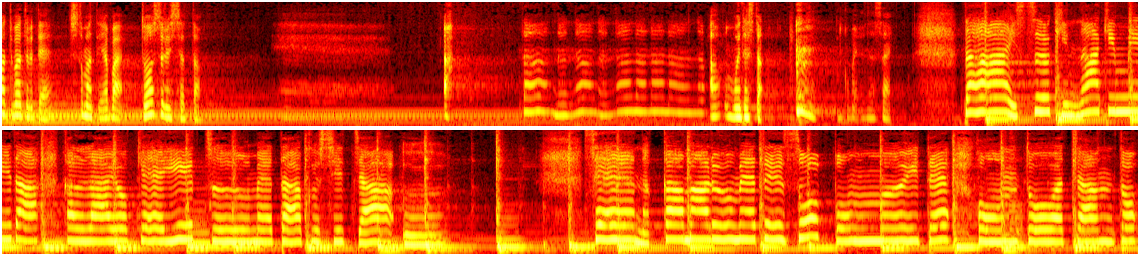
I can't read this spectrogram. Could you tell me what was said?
待って待って待って。ちょっと待って、やばい。ど忘れしちゃった？え、あ、ななななななななな。あ、思い出した。ごめんなさい。大好きな君だから余計冷たくしちゃう。背中丸めてそっぽ向いて本当はちゃんと感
